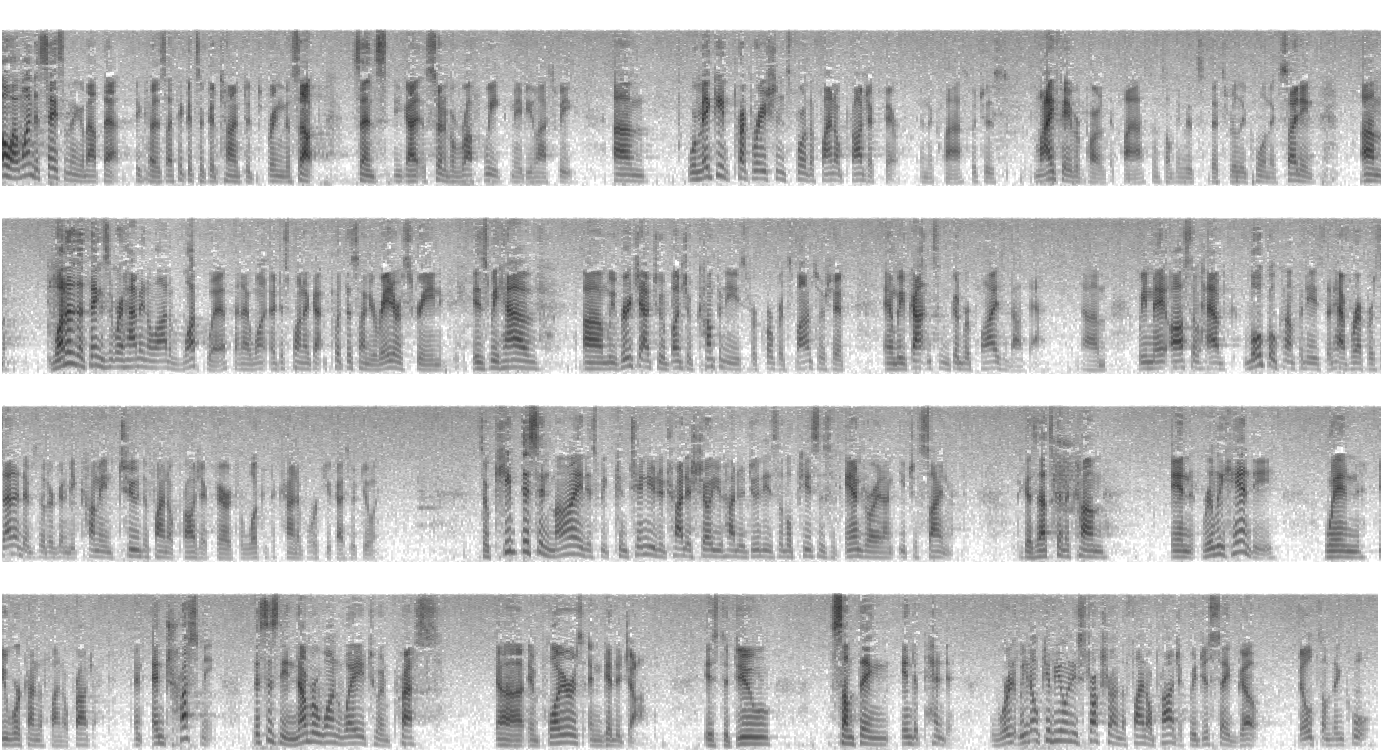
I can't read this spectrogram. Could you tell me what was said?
Oh, I wanted to say something about that because I think it's a good time to, to bring this up since you got sort of a rough week maybe last week. Um, we're making preparations for the final project fair in the class, which is my favorite part of the class and something that's, that's really cool and exciting. Um, one of the things that we're having a lot of luck with, and I, want, I just want to put this on your radar screen, is we have, um, we've reached out to a bunch of companies for corporate sponsorship, and we've gotten some good replies about that. Um, we may also have local companies that have representatives that are going to be coming to the final project fair to look at the kind of work you guys are doing. So keep this in mind as we continue to try to show you how to do these little pieces of Android on each assignment, because that's going to come in really handy when you work on the final project. And, and trust me, this is the number one way to impress uh, employers and get a job, is to do something independent. We're, we do not give you any structure on the final project. We just say go, build something cool.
